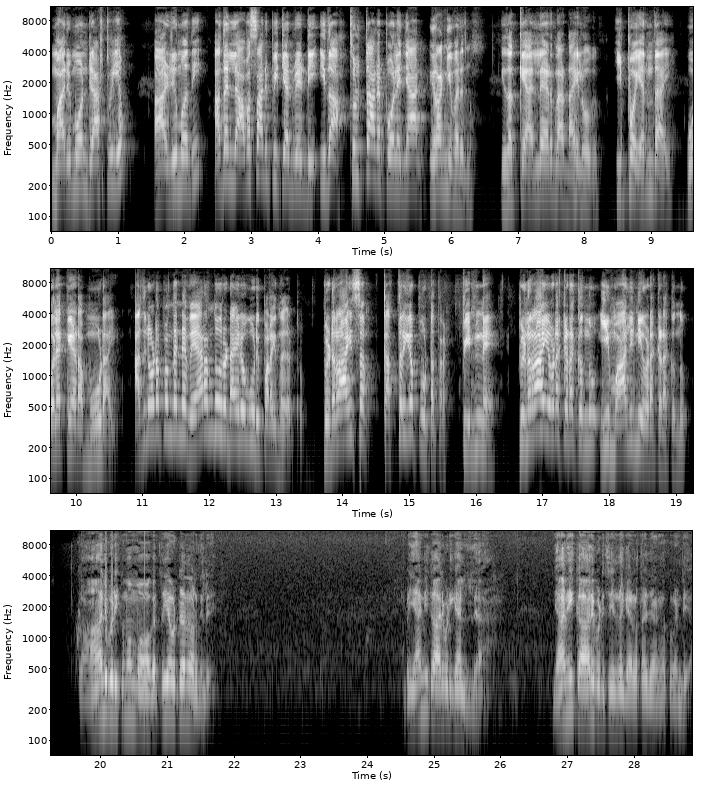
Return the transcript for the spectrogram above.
മരുമോൻ രാഷ്ട്രീയം അഴിമതി അതെല്ലാം അവസാനിപ്പിക്കാൻ വേണ്ടി ഇതാ സുൽത്താനെ പോലെ ഞാൻ ഇറങ്ങി വരുന്നു. ഇതൊക്കെ അല്ലായിരുന്നു ആ ഡയലോഗ്. ഇപ്പോൾ എന്തായി? ഒലക്കേട മൂടായി. അതിനോടൊപ്പം തന്നെ വേറെന്തോ ഒരു ഡയലോഗ് കൂടി പറയുന്നത് കേട്ടു. പിണറായിസം കത്രിക പൂട്ടത്രേ പിന്നെ പിണറായി ഇവിടെ കിടക്കുന്നു? ഈ മാലിന്യം ഇവിടെ കിടക്കുന്നു? കാൽ പിടിക്കുമ്പോൾ മുഖത്ത് ചവിട്ടുക എന്ന് പറഞ്ഞില്ലേ? അപ്പം ഞാൻ ഈ കാൽ പിടിക്കാനില്ല. ഞാൻ ഈ കാൽ പിടിച്ചിരുന്ന കേരളത്തിലെ ജനങ്ങൾക്ക് വേണ്ടിയാ.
